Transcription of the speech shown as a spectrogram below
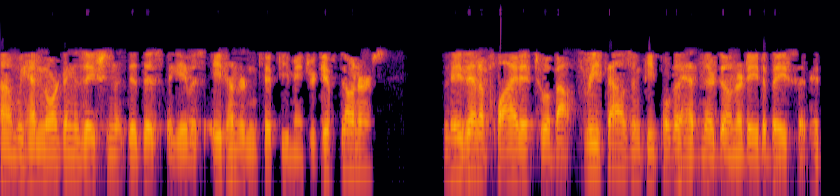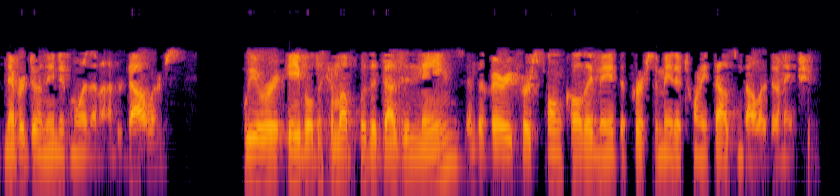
Um, we had an organization that did this. They gave us 850 major gift donors. They then applied it to about 3,000 people that had in their donor database that had never donated more than $100. We were able to come up with a dozen names, and the very first phone call they made, the person made a $20,000 donation.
